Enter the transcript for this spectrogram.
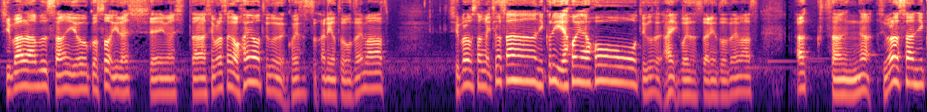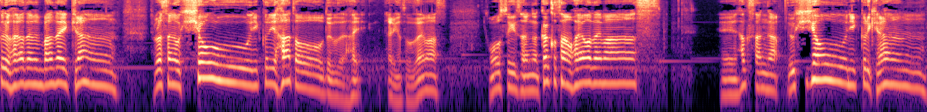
しばらぶさんようこそいらっしゃいました。しばらさんがおはようということで、ご挨拶ありがとうございます。しばらぶさんが、一郎さん、にっくりやほやほーということで、はい、ご挨拶ありがとうございます。あくさんが、しばらぶさん、にっくりおはようございます。バムザイキラン。しばらさんが、ひょー、にっくりハートということで、はい、ありがとうございます。大杉さんが、かっこさんおはようございます。えー、ハクさんが、うひょー、にっくりキラーン。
